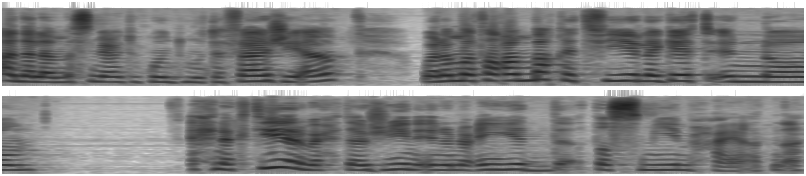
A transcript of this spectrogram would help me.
أنا لما سمعته كنت متفاجئة ولما تعمقت فيه لقيت إنه إحنا كثير محتاجين إنه نعيد تصميم حياتنا.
